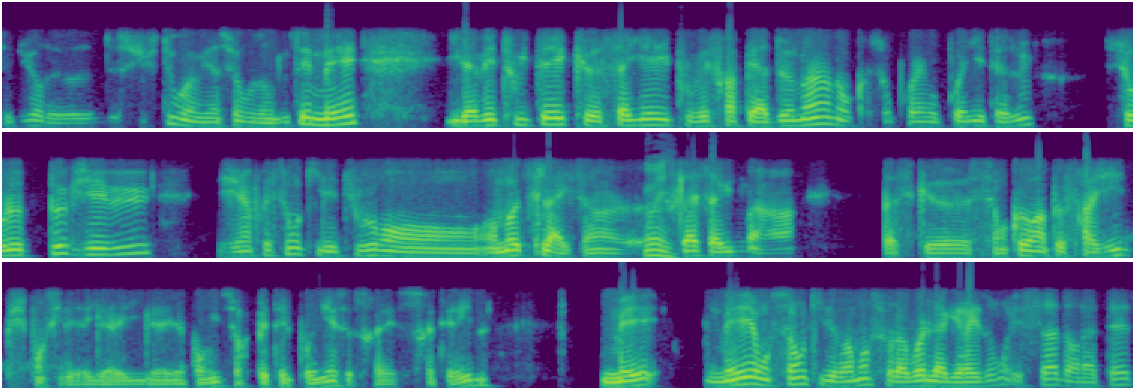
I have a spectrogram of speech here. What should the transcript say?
c'est dur de, de suivre tout, hein, bien sûr, vous en doutez. Mais il avait tweeté que ça y est, il pouvait frapper à deux mains, donc son problème au poignet était résolu. Sur le peu que j'ai vu, j'ai l'impression qu'il est toujours en, en mode slice, hein, Oui. slice à une main, hein, parce que c'est encore un peu fragile. Puis je pense qu'il a, il a, il a, il a pas envie de se repéter le poignet, ce serait, ce serait terrible. Mais, mais on sent qu'il est vraiment sur la voie de la guérison, et ça, dans la tête,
